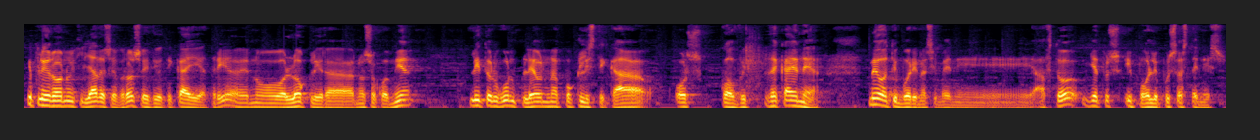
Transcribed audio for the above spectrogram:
και πληρώνουν χιλιάδες ευρώ σε ιδιωτικά ιατρία, ενώ ολόκληρα νοσοκομεία λειτουργούν πλέον αποκλειστικά ως COVID-19 με ό,τι μπορεί να σημαίνει αυτό για τους υπόλοιπους ασθενείς.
